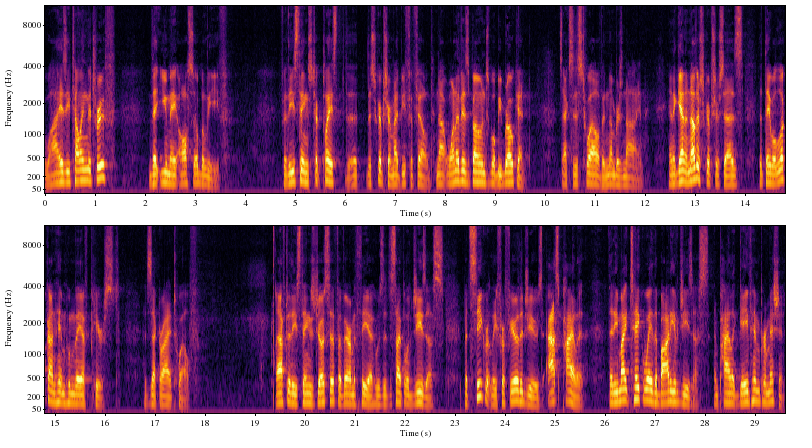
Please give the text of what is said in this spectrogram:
Why is he telling the truth? that you may also believe. For these things took place that the scripture might be fulfilled. Not one of his bones will be broken. It's Exodus 12 and Numbers 9. And again, another scripture says that they will look on him whom they have pierced. It's Zechariah 12. After these things, Joseph of Arimathea, who was a disciple of Jesus, but secretly for fear of the Jews, asked Pilate that he might take away the body of Jesus, and Pilate gave him permission.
